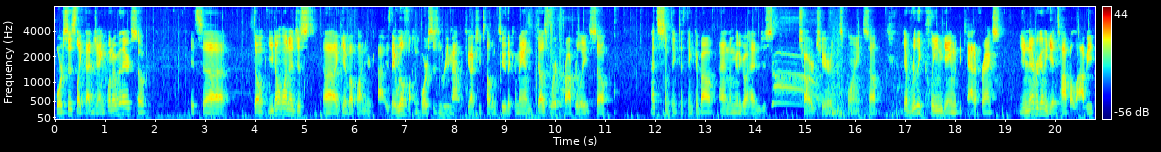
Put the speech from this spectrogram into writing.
horses like that jank one over there. So it's uh, don't you don't want to just uh, give up on your guys. They will find horses and remount if you actually tell them to. The command does work properly, so that's something to think about. And I'm gonna go ahead and just charge here at this point. So yeah, really clean game with the cataphracts. You're never gonna get top of lobby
